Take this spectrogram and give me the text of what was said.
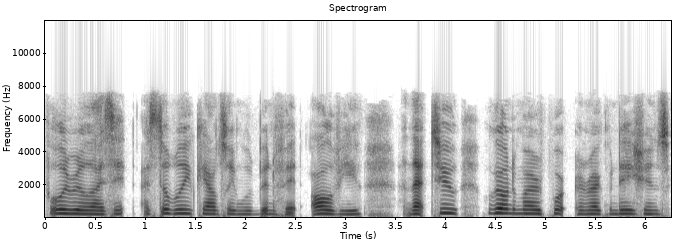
fully realize it, I still believe counseling would benefit all of you, and that too will go into my report and recommendations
